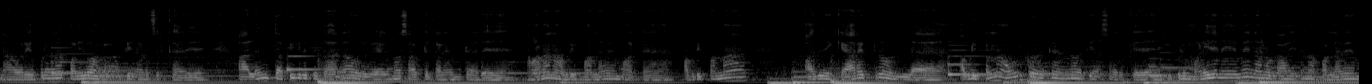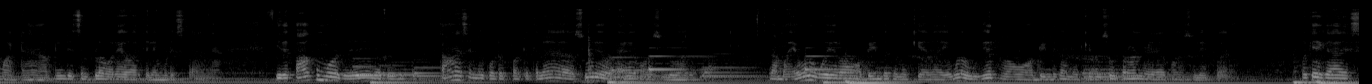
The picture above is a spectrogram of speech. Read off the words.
நான் அவர் எப்படி வேணால் பழி வாங்கலாம் அப்படின்னு நினச்சிருக்காரு. அதுலேருந்து தப்பிக்கிறதுக்காக அவர் வேகமாக சாப்பிட்டு கிளம்பிட்டாரு. ஆனால் நான் அப்படி பண்ணவே மாட்டேன். அப்படி பண்ணால் அது கேரக்டரும் இல்லை. அப்படி பண்ணால் அவருக்கும் எனக்கு என்ன வித்தியாசம் இருக்குது இப்படி மனிதனையுமே நம்ம காரியத்தை நான் பண்ணவே மாட்டேன். அப்படின்ட்டு சிம்பிளாக ஒரே வார்த்தையிலே முடிச்சுட்டாருங்க இதை பார்க்கும்போது எனக்கு தானே செஞ்ச கோட்டப்பட்டத்தில் சூரிய ஒரு டைலாக் ஒன்று சொல்லுவார். நம்ம எவ்வளோ உயரம் அப்படின்றது முக்கியம் இல்லை எவ்வளோ உயர்றோம் அப்படின்றது தான் முக்கியம் சூப்பரான டைலாக் சொல்லியிருப்பார். ஓகே காய்ஸ்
